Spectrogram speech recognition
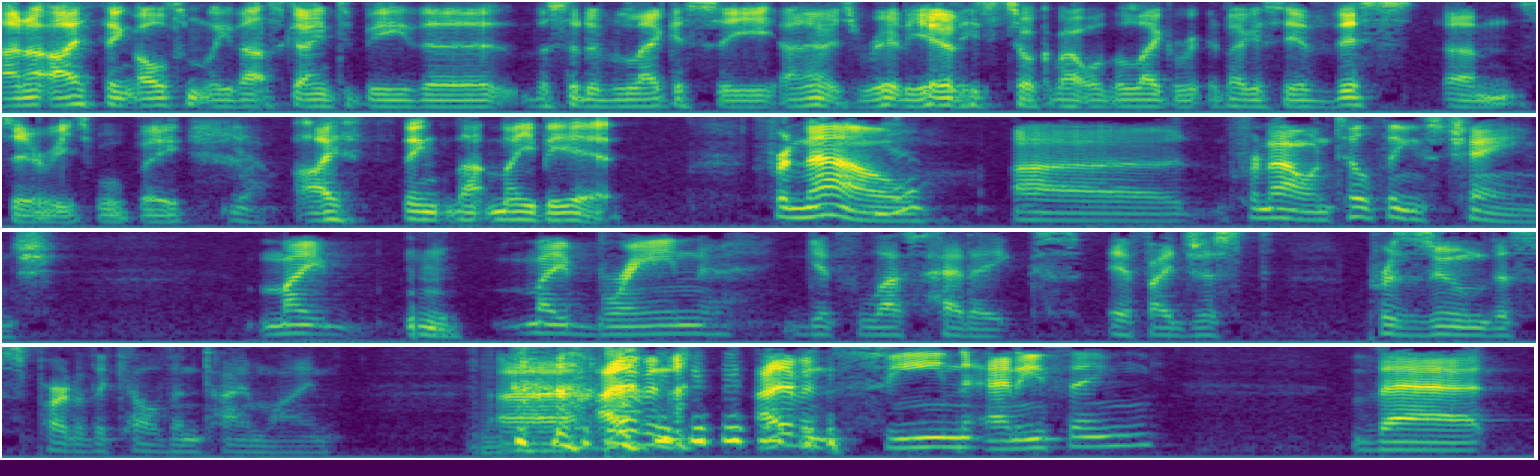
And I think ultimately that's going to be the the sort of legacy. I know it's really early to talk about what the leg- legacy of this um, series will be. Yeah. I think that may be it. For now, yeah. uh, for now, until things change, my mm. my brain gets less headaches if I just presume this is part of the Kelvin timeline. Uh, I haven't I haven't seen anything that,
